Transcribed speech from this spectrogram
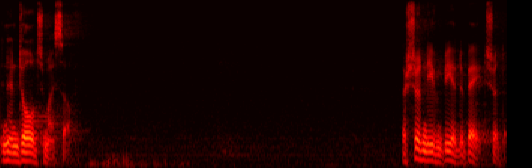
and indulge myself? There shouldn't even be a debate, should there?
